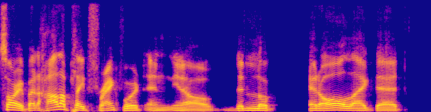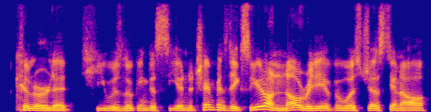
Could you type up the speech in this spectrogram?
Sorry, but Haller played Frankfurt, and you know didn't look at all like that killer that he was looking to see in the Champions League. So you don't know really if it was just you know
